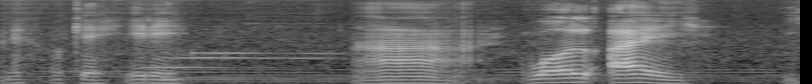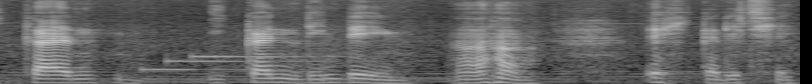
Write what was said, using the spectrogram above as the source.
Mana? Okey ini. Ah wall eye. Ikan ikan dinding. Ah eh ikan dinding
